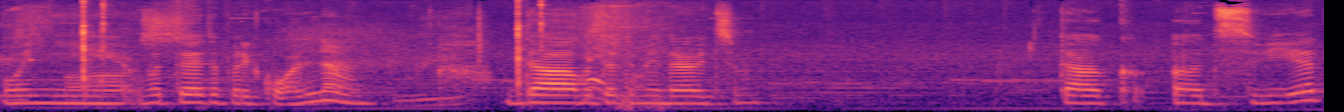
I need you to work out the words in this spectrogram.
Ой, не, вот это прикольно. Да, вот это мне нравится. Так, э, цвет.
